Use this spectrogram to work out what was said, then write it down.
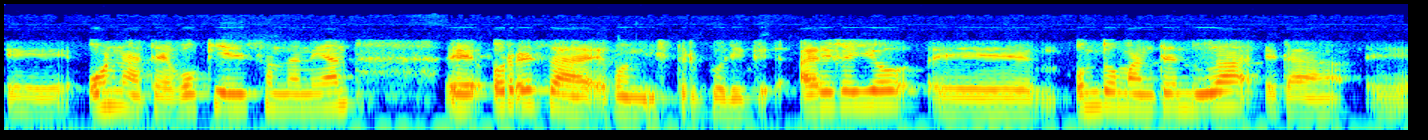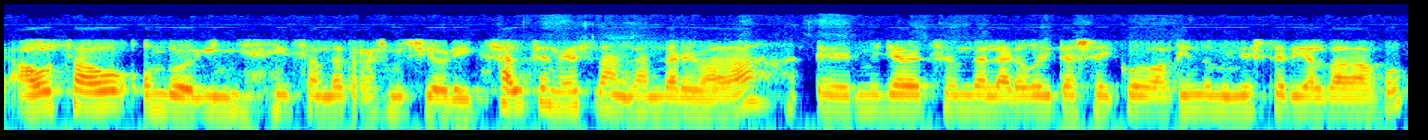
e, ona eta egokia izan denean, e, horrez da egon istripurik. Ari gehiago, e, ondo mantendu da eta e, aho ondo egin izan da transmisio hori. Saltzen ez dan landare bada, e, mila betzen da larogeita seiko agindu ministerial badago,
